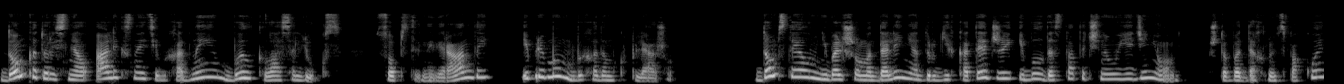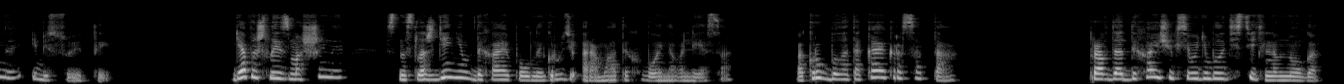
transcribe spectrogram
Дом, который снял Алекс на эти выходные, был класса люкс, собственной верандой и прямым выходом к пляжу. Дом стоял в небольшом отдалении от других коттеджей и был достаточно уединен, чтобы отдохнуть спокойно и без суеты. Я вышла из машины, с наслаждением вдыхая полной грудью ароматы хвойного леса. Вокруг была такая красота. Правда, отдыхающих сегодня было действительно много,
